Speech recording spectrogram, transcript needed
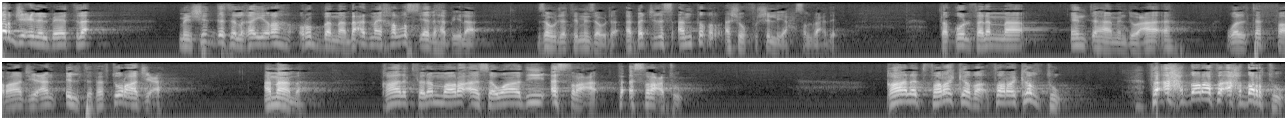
ارجع إلى البيت. لا من شدة الغيرة ربما بعد ما يخلص يذهب إلى زوجة من زوجة. أبجلس أنتظر أشوف وش اللي يحصل بعدين. تقول فلما انتهى من دعائه والتف راجعا التففت راجعة. أمامه. قالت فلما رأى سوادي أسرع فأسرعت. قالت فركض فركضت. فأحضر فأحضرت.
